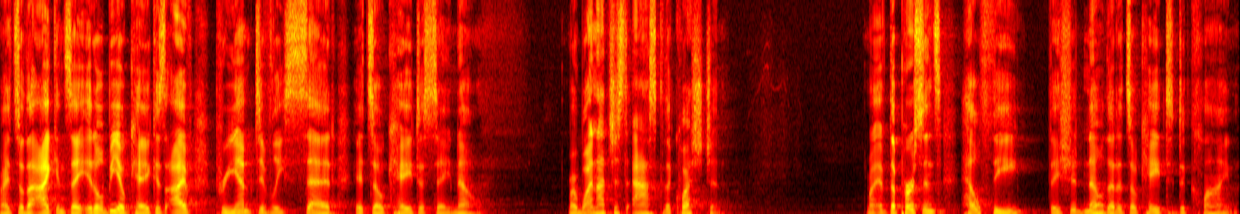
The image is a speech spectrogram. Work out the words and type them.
right? So that I can say it'll be okay because I've preemptively said it's okay to say no. Right? Why not just ask the question? Right? If the person's healthy, they should know that it's okay to decline.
